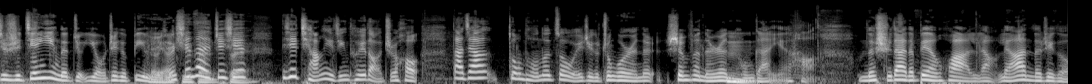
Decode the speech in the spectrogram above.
就是坚硬的，就有这个壁垒，而现在这些那些墙已经推倒之后，大家共同的作为这个中国人的身份的认同感也好，我们的时代的变化，两两岸的这个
